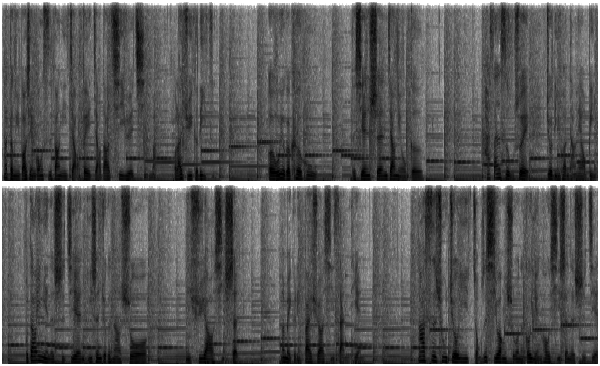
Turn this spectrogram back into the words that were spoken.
那等于保险公司帮你缴费缴到契约期满。我来举一个例子，呃，我有个客户。的先生叫牛哥，他三十五岁就罹患糖尿病，不到一年的时间，医生就跟他说，你需要洗肾，那每个礼拜需要洗三天。那他四处就医，总是希望说能够延后洗肾的时间，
